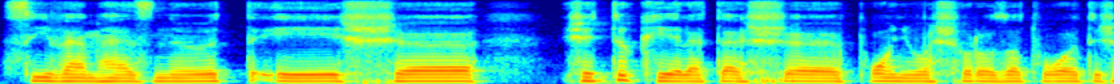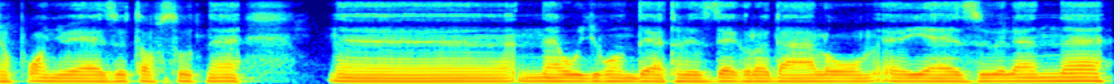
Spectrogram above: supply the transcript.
szívemhez nőtt, és, és egy tökéletes ponyva sorozat volt, és a ponyva jelzőt abszolút ne, ne úgy gondolt, hogy ez degradáló jelző lenne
